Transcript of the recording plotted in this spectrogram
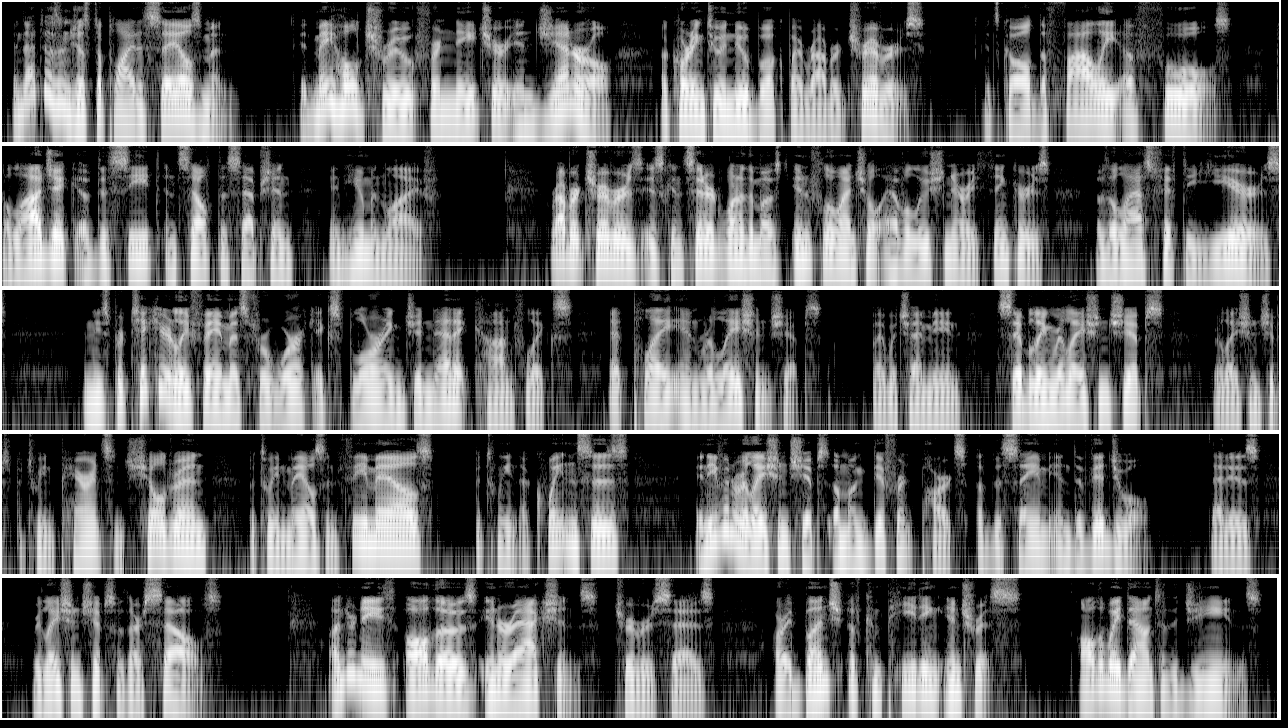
And that doesn't just apply to salesmen. It may hold true for nature in general, according to a new book by Robert Trivers. It's called The Folly of Fools The Logic of Deceit and Self Deception in Human Life. Robert Trivers is considered one of the most influential evolutionary thinkers of the last 50 years, and he's particularly famous for work exploring genetic conflicts at play in relationships, by which I mean sibling relationships, relationships between parents and children, between males and females, between acquaintances, and even relationships among different parts of the same individual, that is, relationships with ourselves. Underneath all those interactions, Trivers says, are a bunch of competing interests, all the way down to the genes.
